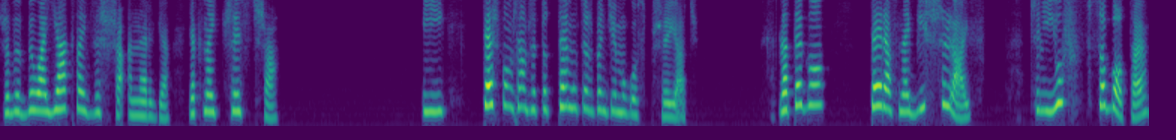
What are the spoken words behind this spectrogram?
żeby była jak najwyższa energia, jak najczystsza. I też pomyślałam, że to temu też będzie mogło sprzyjać. Dlatego teraz najbliższy live, czyli już w sobotę,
